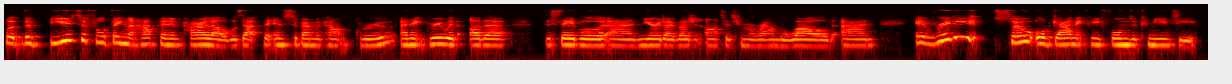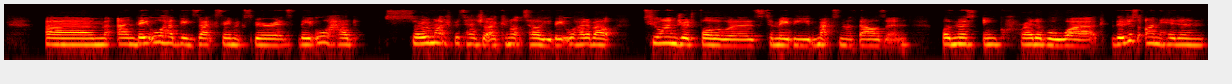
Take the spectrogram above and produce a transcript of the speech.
But the beautiful thing that happened in parallel was that the Instagram account grew and it grew with other disabled and neurodivergent artists from around the world. And it really so organically formed a community. Um, and they all had the exact same experience. They all had so much potential. I cannot tell you. They all had about 200 followers to maybe maximum 1,000, but the most incredible work. They're just unhidden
